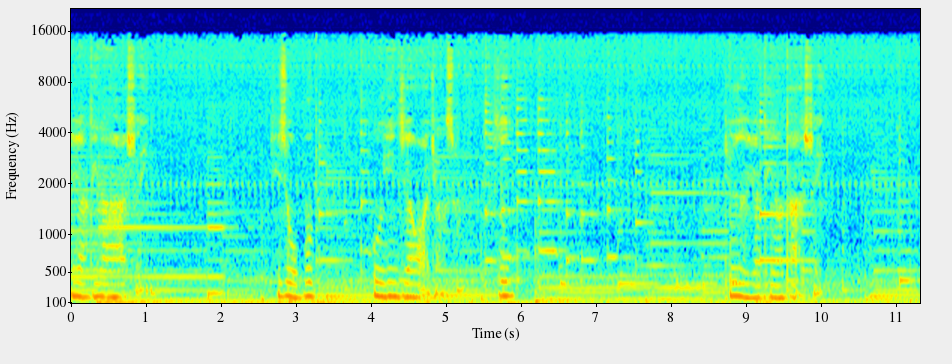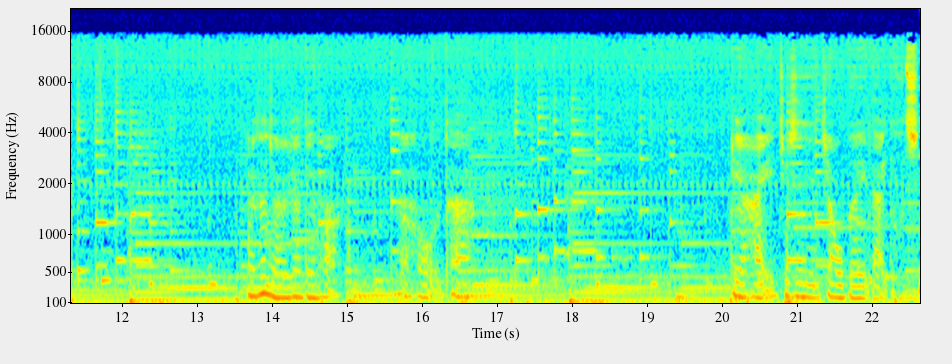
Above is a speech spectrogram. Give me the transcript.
很想听到他的声音。其实我不不一定知道我要讲什么，只是。就是很想听到他的声音。晚上讲了一下电话，然后他竟然还就是叫我不会带给我吃。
